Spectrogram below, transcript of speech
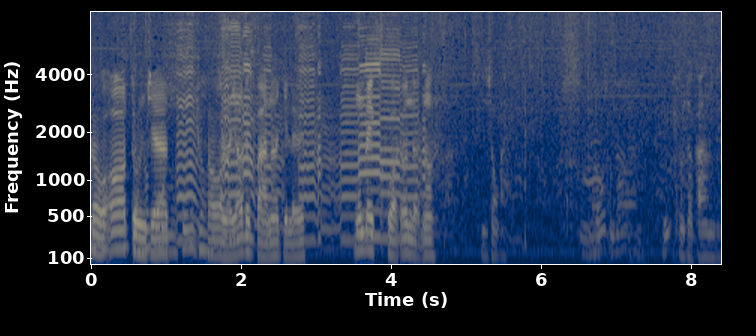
cầu o tuần chè sau là gió thứ ba nó chỉ là muốn đây khuất hơn được nó. Tôi cho can đi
